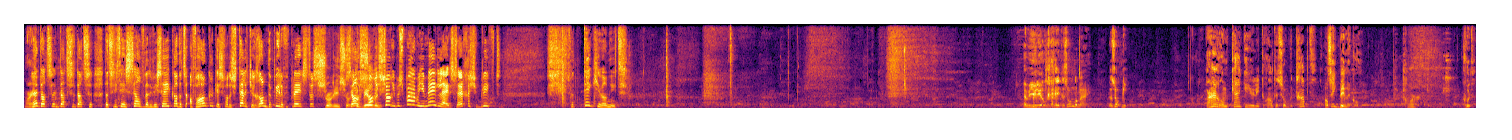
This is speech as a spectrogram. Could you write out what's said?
Maar- dat, ze, dat, ze, dat, ze, dat ze niet eens zelf naar de wc kan? Dat ze afhankelijk is van een stelletje randebiele verpleegsters? Sorry, sorry. Zo, ik wilde sorry, niet- sorry. Bespaar me je medelijden, zeg, alsjeblieft. Shit, wat denk je wel niet? Hebben jullie al gegeten zonder mij? Dat is ook niet... Waarom kijken jullie toch altijd zo betrapt als ik binnenkom? Hoor. Goed,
